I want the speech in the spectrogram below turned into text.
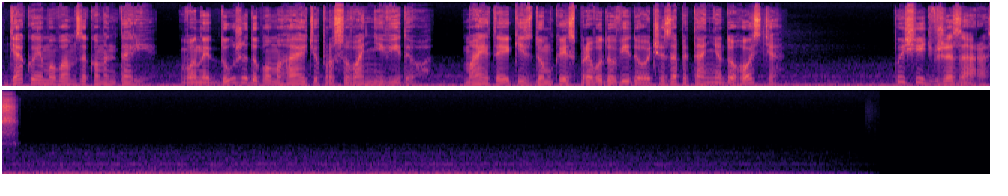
Дякуємо вам за коментарі. Вони дуже допомагають у просуванні відео. Маєте якісь думки з приводу відео чи запитання до гостя? Пишіть вже зараз.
